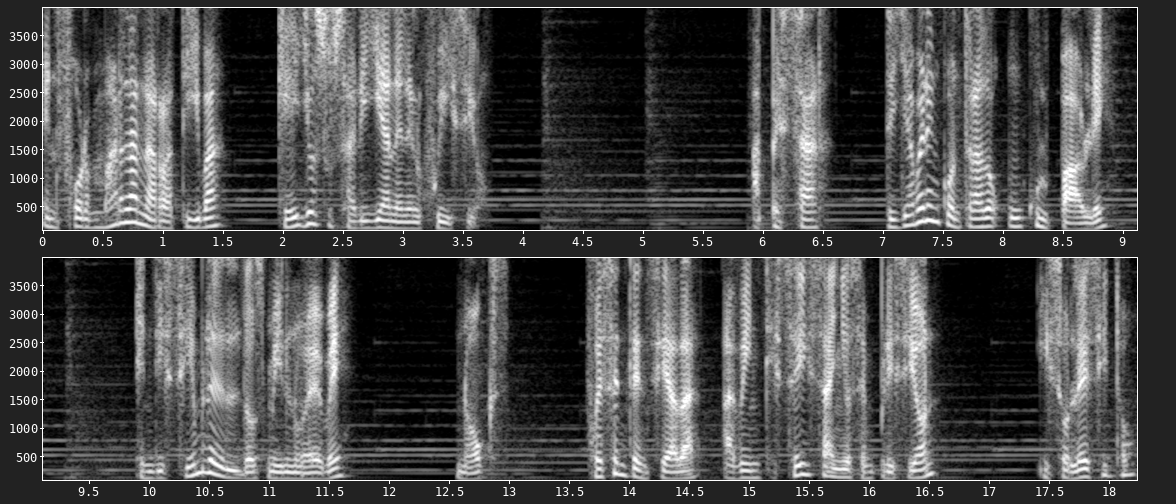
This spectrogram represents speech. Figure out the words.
en formar la narrativa que ellos usarían en el juicio. A pesar de ya haber encontrado un culpable, en diciembre del 2009, Knox fue sentenciada a 26 años en prisión y Solécito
